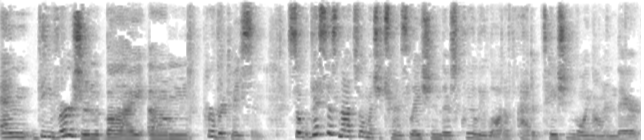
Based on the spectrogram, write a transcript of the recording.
and the version by um, Herbert Mason. So this is not so much a translation. There's clearly a lot of adaptation going on in there.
